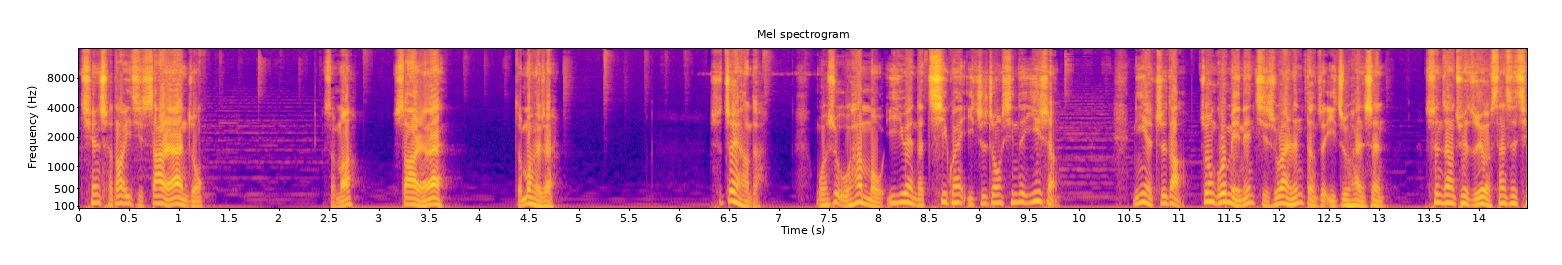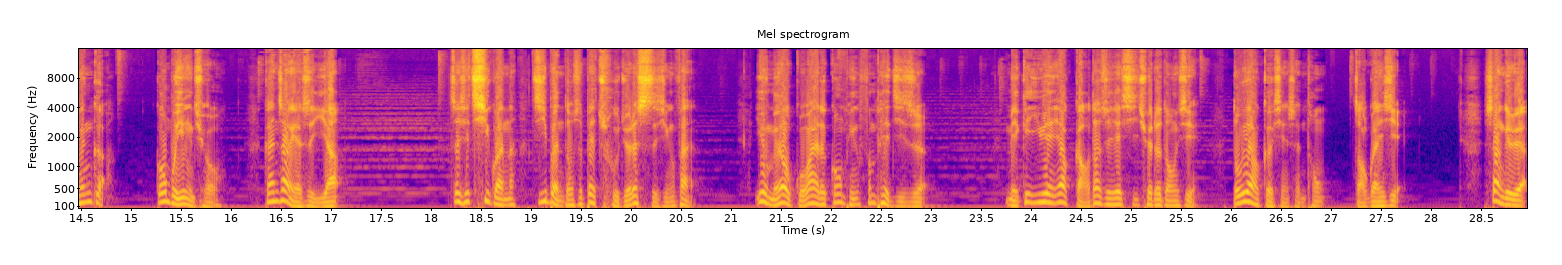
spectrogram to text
牵扯到一起杀人案中。什么杀人案？怎么回事？是这样的，我是武汉某医院的器官移植中心的医生。你也知道，中国每年几十万人等着移植换肾，肾脏却只有三四千个，供不应求。肝脏也是一样。这些器官呢，基本都是被处决的死刑犯，又没有国外的公平分配机制，每个医院要搞到这些稀缺的东西，都要各显神通，找关系。上个月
